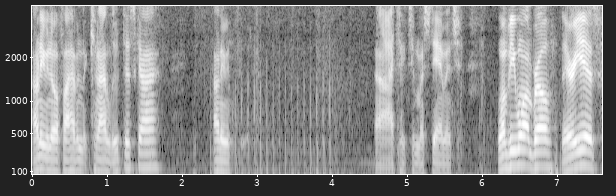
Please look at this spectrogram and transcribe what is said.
I don't even know if I haven't. Can I loot this guy? I don't even. Nah, I take too much damage. 1v1, bro. There he is.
